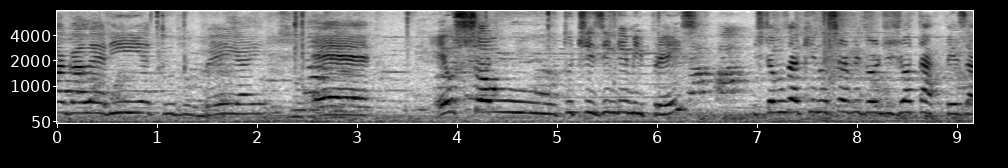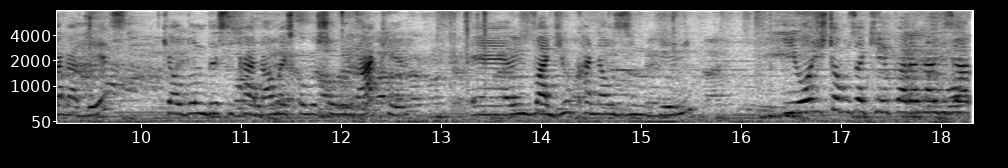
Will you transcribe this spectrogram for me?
Opa galerinha, tudo bem aí? É, eu sou o Tutizinho Gameplays. Estamos aqui no servidor de JPs HDs Que é o dono desse canal, mas como eu sou um hacker é, Eu invadi o canalzinho dele. E hoje estamos aqui para analisar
